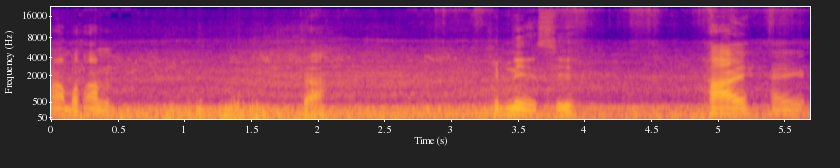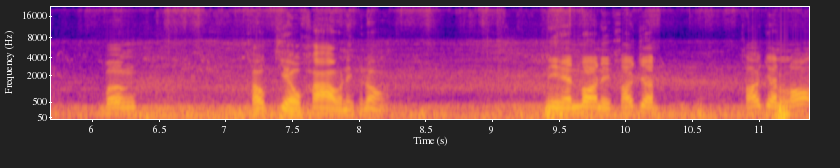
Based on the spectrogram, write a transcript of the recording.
มาบ่ทันจ้ะคลิปนี้สิทายให้เบิ้งเขาเกี่ยวข้าวนี่พี่น้อง นี่เห็นบ่นี่เขาจะเขาจะเลาะ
